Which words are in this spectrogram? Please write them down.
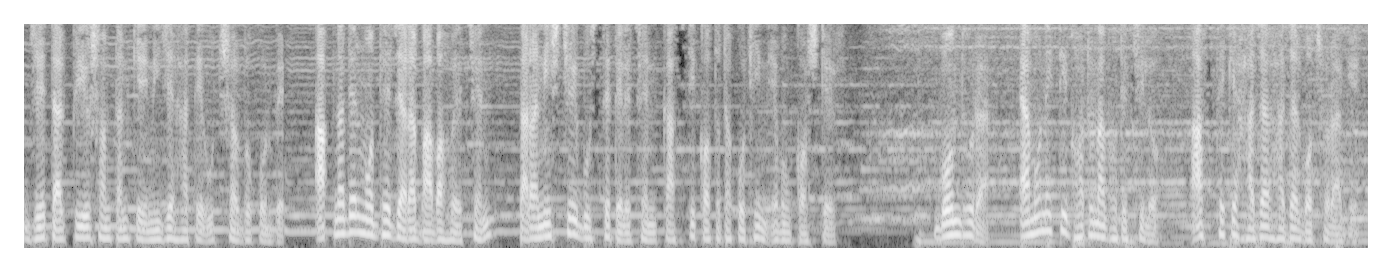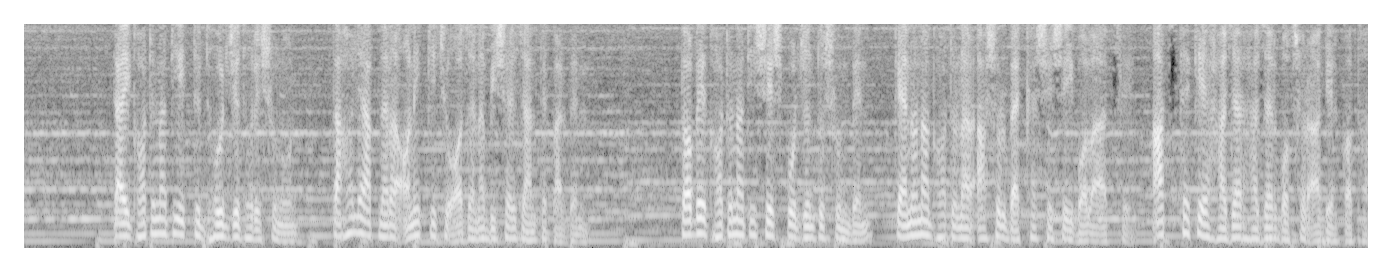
যে তার প্রিয় সন্তানকে নিজের হাতে উৎসর্গ করবে। আপনাদের মধ্যে যারা বাবা হয়েছেন, তারা নিশ্চয়ই বুঝতে পেরেছেন কাজটি কতটা কঠিন এবং কষ্টের। বন্ধুরা এমন একটি ঘটনা ঘটেছিল, আজ থেকে হাজার হাজার বছর আগে। তাই ঘটনাটি একটু ধৈর্য ধরে শুনুন, তাহলে আপনারা অনেক কিছু অজানা বিষয় জানতে পারবেন। তবে ঘটনাটি শেষ পর্যন্ত শুনবেন, কেননা ঘটনার আসল ব্যাখ্যা শেষেই বলা আছে, আজ থেকে হাজার হাজার বছর আগের কথা।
